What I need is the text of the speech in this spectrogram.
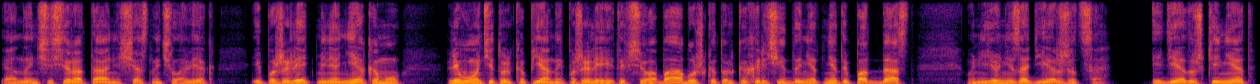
Я нынче сирота, несчастный человек, и пожалеть меня некому — Левонтий только пьяный пожалеет, и все, а бабушка только кричит, да нет-нет и поддаст. У нее не задержится. И дедушки нет,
